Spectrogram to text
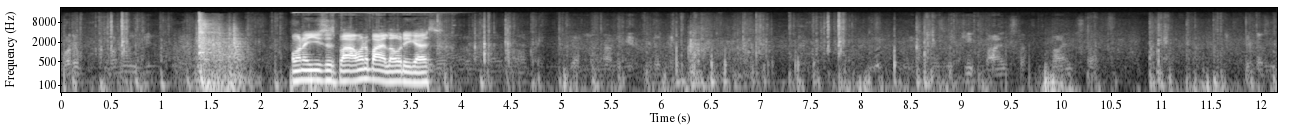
What, do- what do we do? I want to use this buy. I want to buy a loadie, guys. Keep buying stuff, buying stuff. It doesn't do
